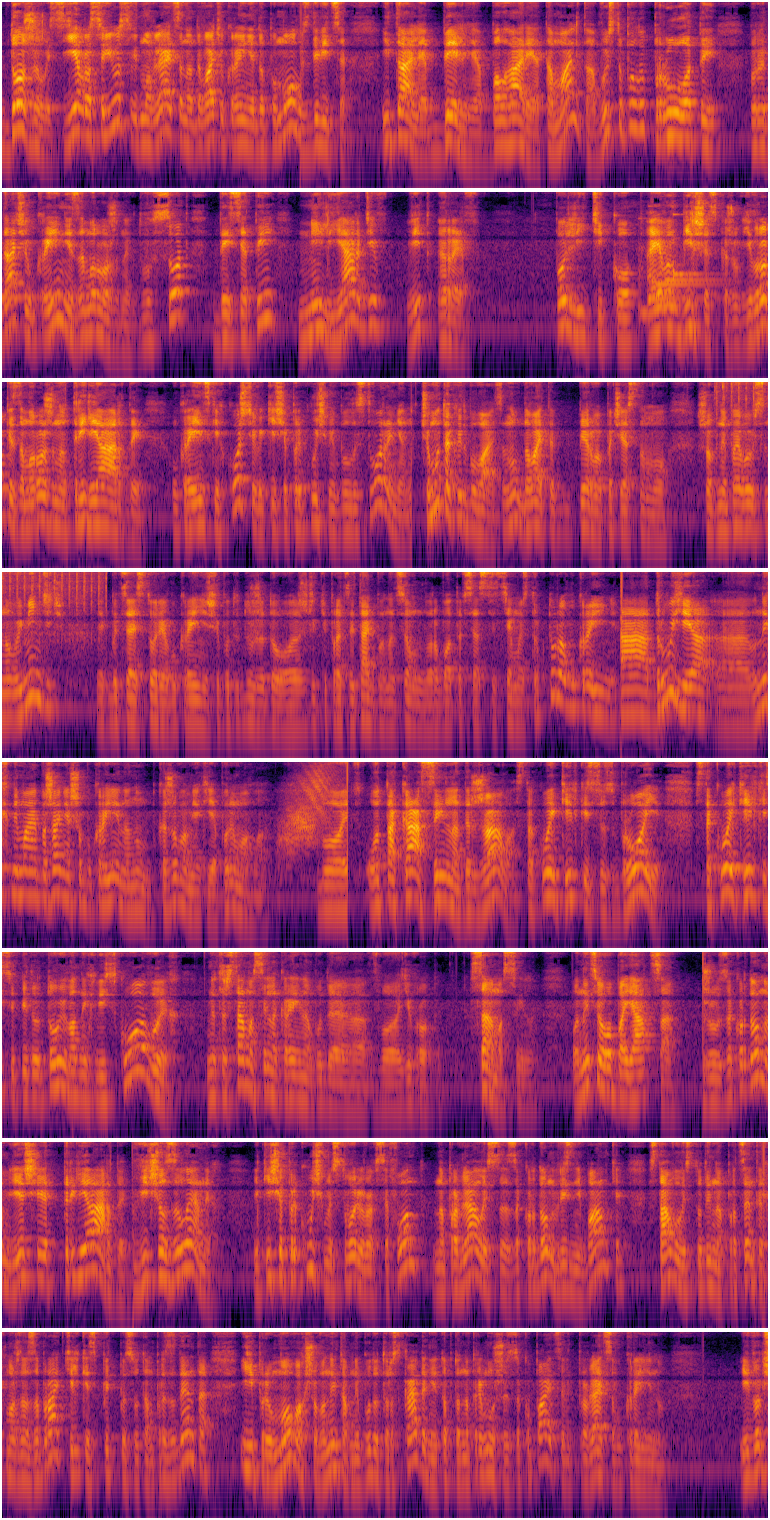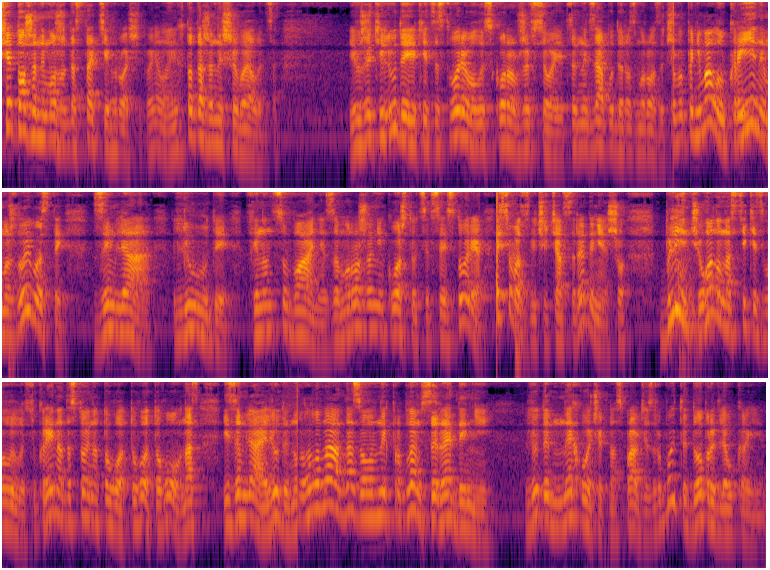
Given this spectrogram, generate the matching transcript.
Дожились. Євросоюз відмовляється надавати Україні допомогу. Дивіться, Італія, Бельгія, Болгарія та Мальта виступили проти передачі Україні заморожених 210 мільярдів від РФ. Політіко. А я вам більше скажу: в Європі заморожено трильярди українських коштів, які ще при кучмі були створені. Чому так відбувається? Ну давайте перше по-чесному, щоб не появився новий міндіч. Якби ця історія в Україні ще буде дуже довго жити процвітати, бо на цьому робота вся система і структура в Україні. А друге, е, у них немає бажання, щоб Україна, ну кажу вам, як є, перемогла. Бо отака сильна держава з такою кількістю зброї, з такою кількістю підготовлених військових, ну це ж сама сильна країна буде в Європі. Сама сильна. Вони цього бояться. За кордоном є ще трильярди вічно зелених, які ще при створювався фонд, направлялися за кордон в різні банки, ставились туди на проценти, їх можна забрати тільки з підпису там президента, і при умовах, що вони там не будуть розкрадені, тобто напряму щось закупається, відправляється в Україну. І взагалі теж не може достати ті гроші. Поняли? Ніхто навіть не шевелиться. І вже ті люди, які це створювали, скоро вже все, і це не можна буде розморозити. Щоб ви розуміли, України можливостей, земля, люди, фінансування, заморожені кошти, це вся історія. Десь у вас відчуття всередині, що блін, чого на нас тільки звалилось? Україна достойна того, того, того. У нас і земля, і люди. Ну головна одна з головних проблем всередині. Люди не хочуть насправді зробити добре для України.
